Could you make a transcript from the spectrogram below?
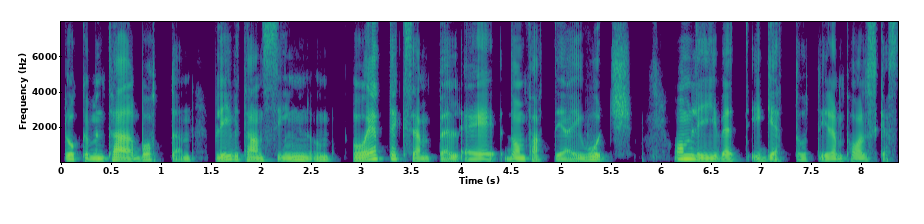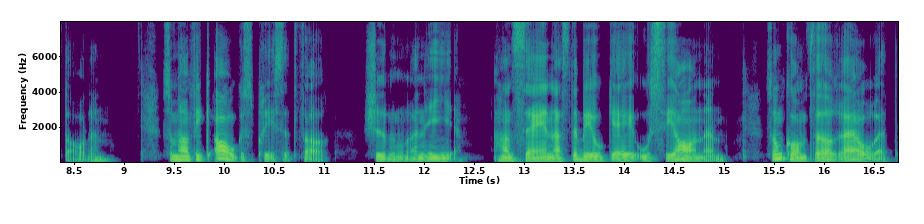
dokumentärbotten blivit hans signum och ett exempel är De fattiga i Łódź, om livet i gettot i den polska staden, som han fick Augustpriset för 2009. Hans senaste bok är Oceanen, som kom förra året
